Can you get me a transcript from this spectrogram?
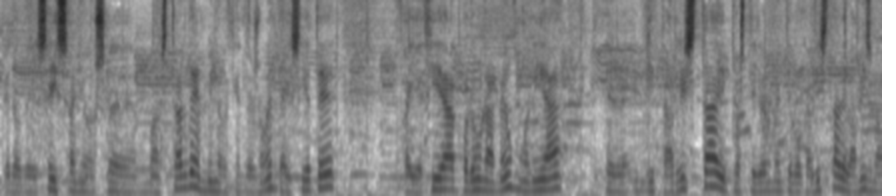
pero de seis años eh, más tarde, en 1997, fallecía por una neumonía el guitarrista y posteriormente vocalista de la misma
